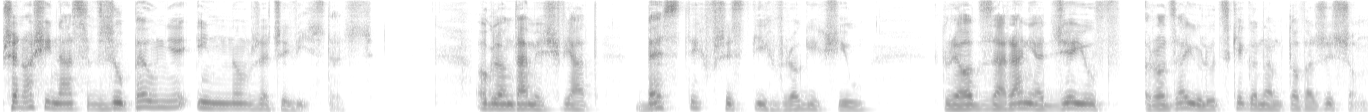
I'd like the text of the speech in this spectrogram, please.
przenosi nas w zupełnie inną rzeczywistość. Oglądamy świat bez tych wszystkich wrogich sił, które od zarania dziejów rodzaju ludzkiego nam towarzyszą,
